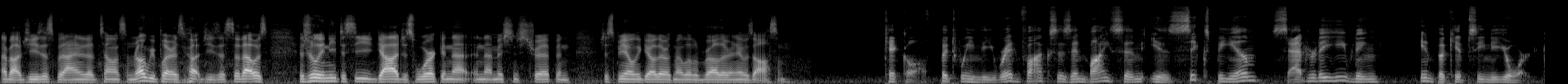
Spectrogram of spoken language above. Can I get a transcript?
about Jesus, but I ended up telling some rugby players about Jesus. So that was it was really neat to see God just work in that in that mission trip and just being able to go there with my little brother, and it was awesome. Kickoff between the Red Foxes and Bison is 6 p.m. Saturday evening in Poughkeepsie, New York.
